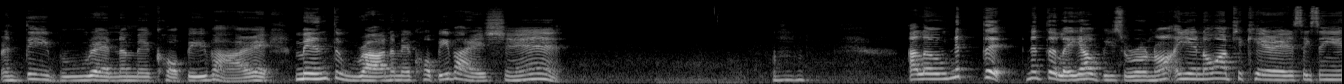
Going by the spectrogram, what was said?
မသိဘူးတဲ့နာမည်ခေါ်ပေးပါတဲ့မင်းသူရာနာမည်ခေါ်ပေးပါရဲ့ရှင်အလုံးနှစ်သက်နှစ်သက်လည်းရောက်ပြီဆိုတော့เนาะအရင်တော့ဖြစ်ခဲ့တဲ့စိတ်ဆင်းရဲ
